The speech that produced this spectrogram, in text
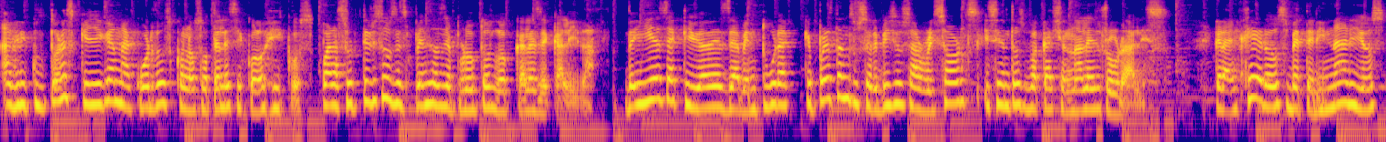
agricultores que llegan a acuerdos con los hoteles ecológicos para surtir sus despensas de productos locales de calidad. De guías de actividades de aventura que prestan sus servicios a resorts y centros vacacionales rurales granjeros, veterinarios,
